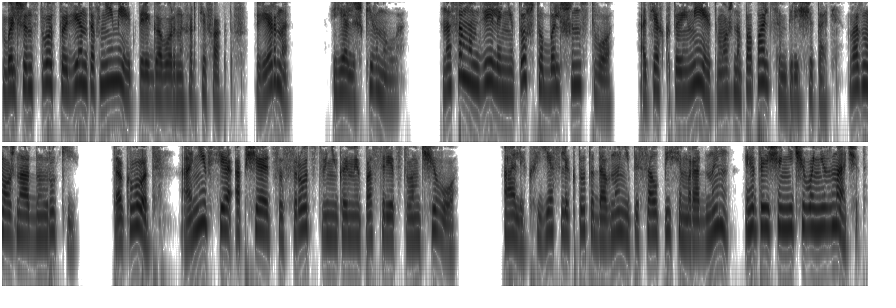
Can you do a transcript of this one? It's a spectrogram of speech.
Большинство студентов не имеет переговорных артефактов, верно? Я лишь кивнула. На самом деле не то, что большинство, а тех, кто имеет, можно по пальцам пересчитать, возможно, одной руки. Так вот, они все общаются с родственниками посредством чего? Алик, если кто-то давно не писал писем родным, это еще ничего не значит.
